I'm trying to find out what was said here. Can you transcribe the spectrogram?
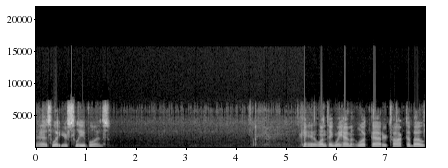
as what your sleeve was. Okay, the one thing we haven't looked at or talked about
